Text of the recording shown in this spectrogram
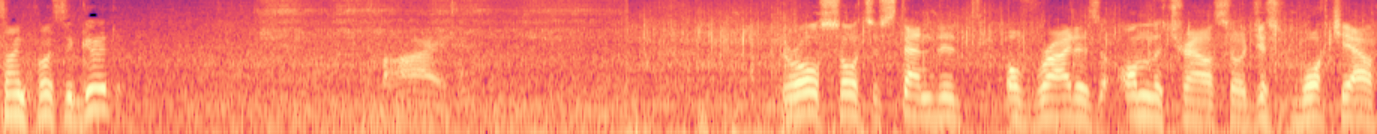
Signposts are good. Five. There are all sorts of standards of riders on the trail, so just watch out.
